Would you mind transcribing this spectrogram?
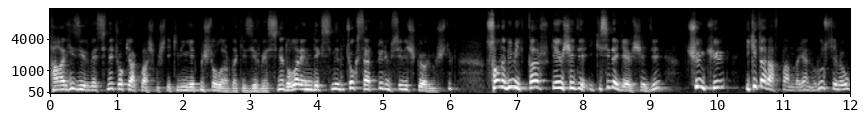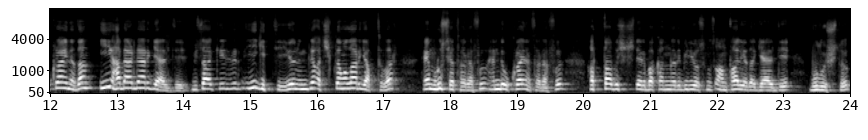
tarihi zirvesine çok yaklaşmıştı. 2070 dolardaki zirvesine. Dolar endeksinde de çok sert bir yükseliş görmüştük. Sonra bir miktar gevşedi. İkisi de gevşedi. Çünkü iki taraftan da yani Rusya ve Ukrayna'dan iyi haberler geldi. Müzakerelerin iyi gittiği yönünde açıklamalar yaptılar. Hem Rusya tarafı hem de Ukrayna tarafı. Hatta Dışişleri Bakanları biliyorsunuz Antalya'da geldi, buluştu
